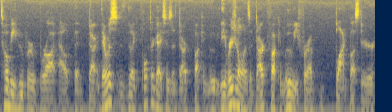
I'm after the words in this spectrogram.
Tobe Hooper brought out the dark. There was like Poltergeist is a dark fucking movie. The original one's a dark fucking movie for a blockbuster.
